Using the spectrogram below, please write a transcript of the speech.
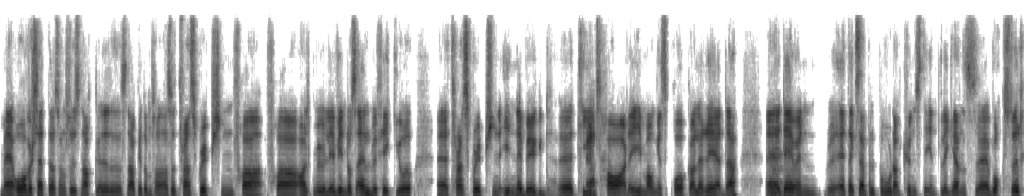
med oversettere som du snak, snakket om, sånn, altså transcription fra, fra, alt mulig. Windows 11 fikk jo eh, transcription innebygd. Eh, Teams ja. har det i mange språk allerede. Eh, mm. Det er jo en, et eksempel på hvordan kunstig intelligens vokser.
